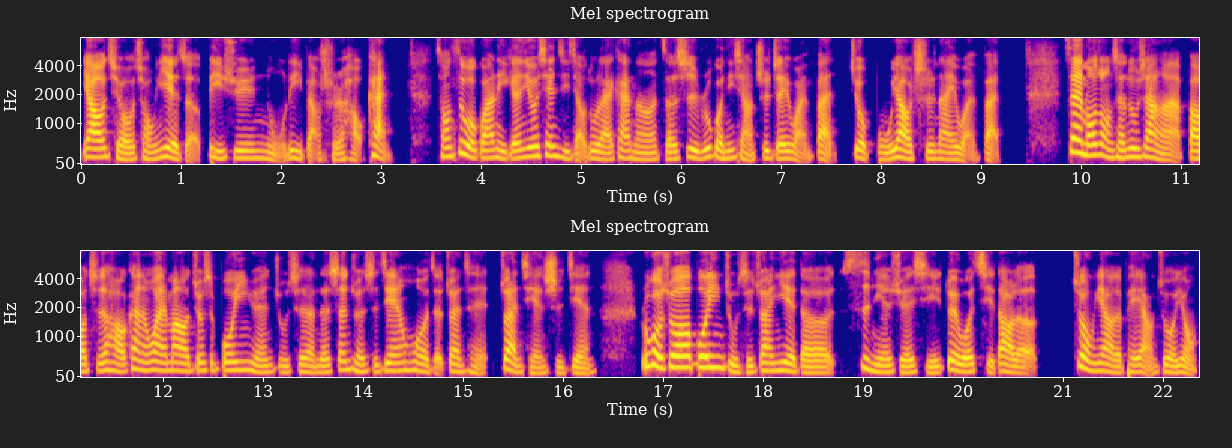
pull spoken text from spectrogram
要求从业者必须努力保持好看；从自我管理跟优先级角度来看呢，则是如果你想吃这一碗饭，就不要吃那一碗饭。在某种程度上啊，保持好看的外貌就是播音员主持人的生存时间或者赚钱赚钱时间。如果说播音主持专业的四年学习对我起到了。重要的培养作用。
